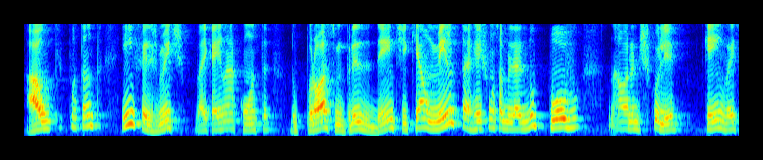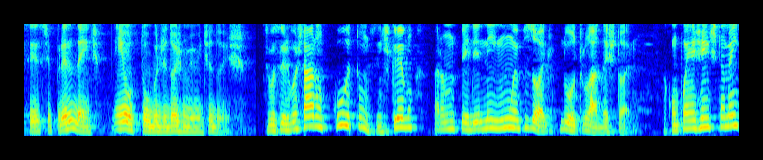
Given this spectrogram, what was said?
Algo que, portanto, infelizmente, vai cair na conta do próximo presidente e que aumenta a responsabilidade do povo na hora de escolher quem vai ser este presidente em outubro de 2022. Se vocês gostaram, curtam, se inscrevam para não perder nenhum episódio do outro lado da história. Acompanhe a gente também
